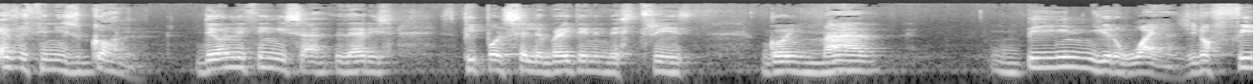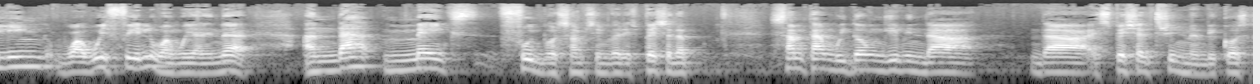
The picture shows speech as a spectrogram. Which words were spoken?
Everything is gone. The only thing is uh, there is people celebrating in the streets, going mad, being Uruguayans, you know, feeling what we feel when we are in there. And that makes football something very special that sometimes we don't give in the, the special treatment because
